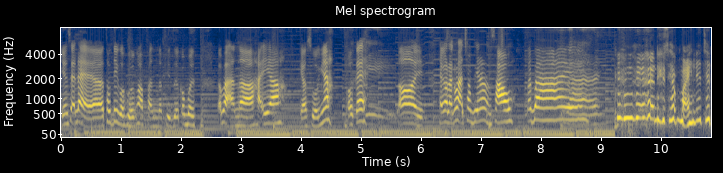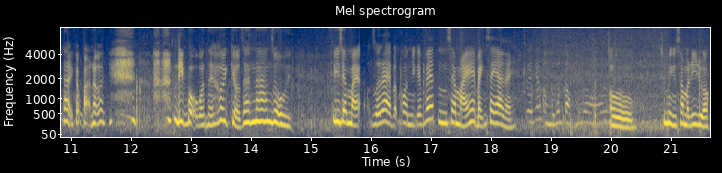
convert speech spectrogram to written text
Yến sẽ để à, thông tin của hướng ở phần phía dưới comment. Các bạn à, hãy à, kéo xuống nhá Ok Rồi, hẹn gặp lại các bạn trong video lần sau. Bye bye, Bye. Đi xe máy lên trên này các bạn ơi. Đi bộ còn thấy hơi kiểu gian nan rồi. Đi xe máy, dưới này vẫn còn những cái vết xe máy bánh xe này. Đây chắc là người dân tộc đi rồi. Ừ, chứ mình sao mà đi được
